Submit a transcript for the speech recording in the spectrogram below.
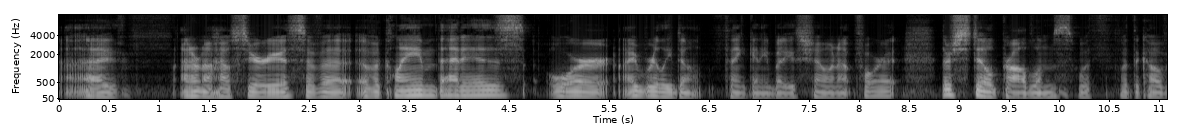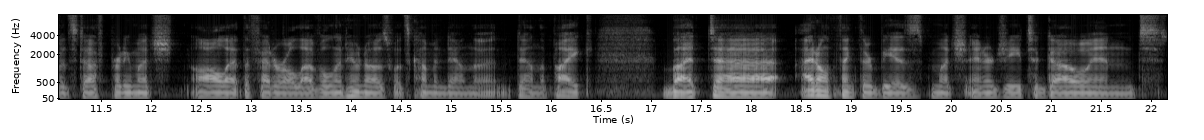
Uh, I don't know how serious of a of a claim that is, or I really don't think anybody's showing up for it. There's still problems with with the COVID stuff, pretty much all at the federal level, and who knows what's coming down the down the pike. But uh, I don't think there'd be as much energy to go and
